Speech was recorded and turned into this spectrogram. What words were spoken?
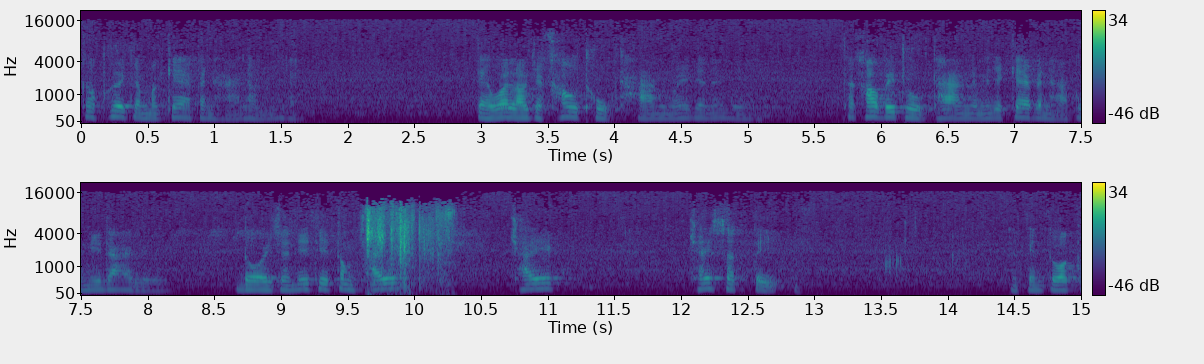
ก็เพื่อจะมาแก้ปัญหาเหล่านี้แหละ แต่ว่าเราจะเข้าถูกทางไหมแค่นั้นเองถ้าเข้าไปถูกทางเนี่ยมันจะแก้ปัญหาพวกนี้ได้เลย โดยชนิดที่ต้องใช้ใช้ใช้สติเป็นตัวก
